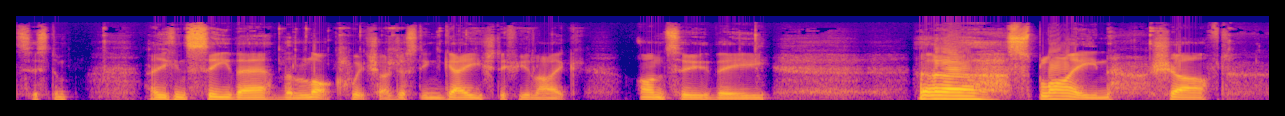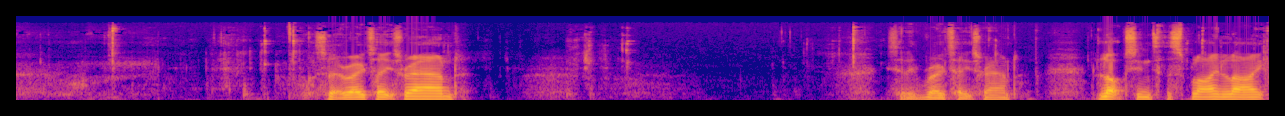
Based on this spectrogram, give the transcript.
system and you can see there the lock which I just engaged if you like onto the uh, spline shaft so it rotates round so it rotates around. Locks into the spline light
